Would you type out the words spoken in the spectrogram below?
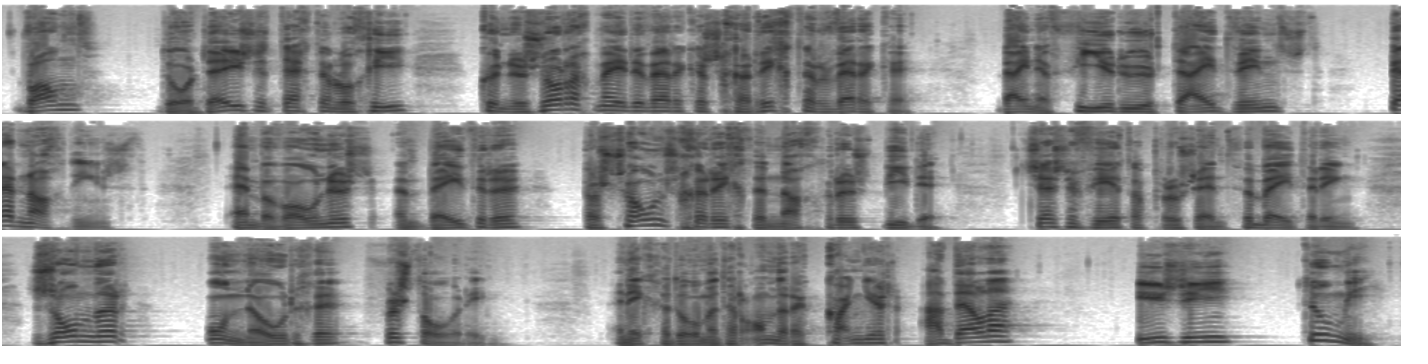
Want door deze technologie kunnen zorgmedewerkers gerichter werken. Bijna vier uur tijdwinst per nachtdienst. En bewoners een betere persoonsgerichte nachtrust bieden. 46% verbetering. Zonder onnodige verstoring. En ik ga door met een andere kanjer. Adelle, Easy to Me.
